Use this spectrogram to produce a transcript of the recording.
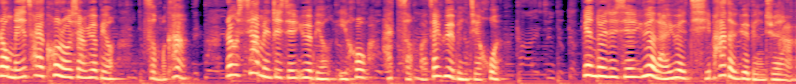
让梅菜扣肉馅月饼怎么看？让下面这些月饼以后还怎么在月饼界混？面对这些越来越奇葩的月饼君啊，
